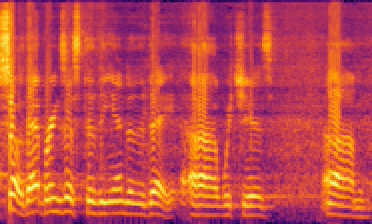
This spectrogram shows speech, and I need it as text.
so that brings us to the end of the day, uh, which is um,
